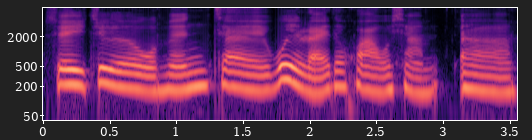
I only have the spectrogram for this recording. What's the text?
所以这个我们在未来的话，我想呃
